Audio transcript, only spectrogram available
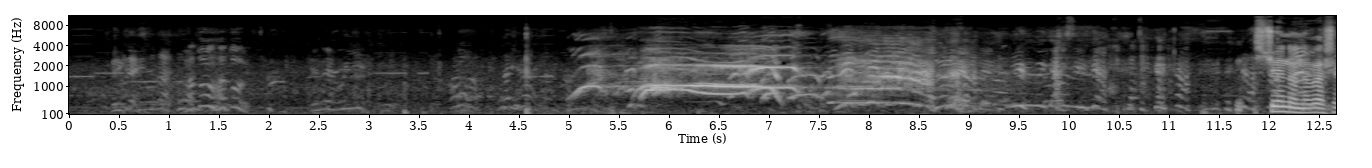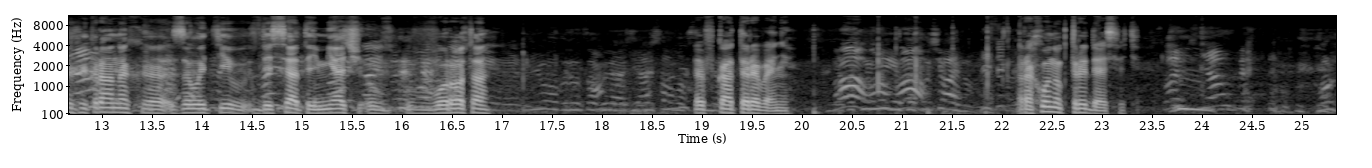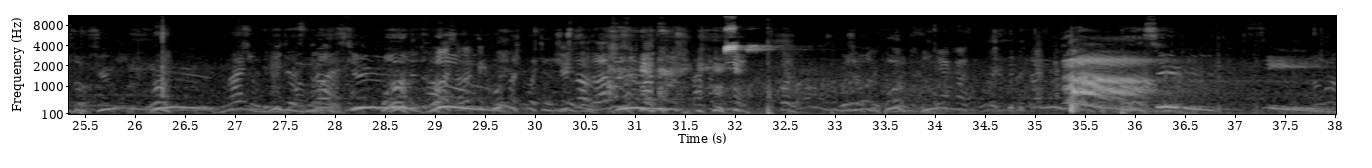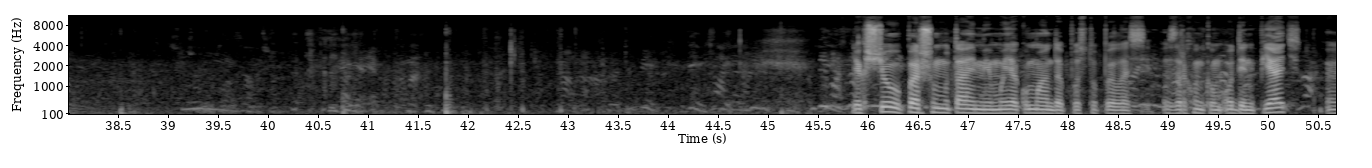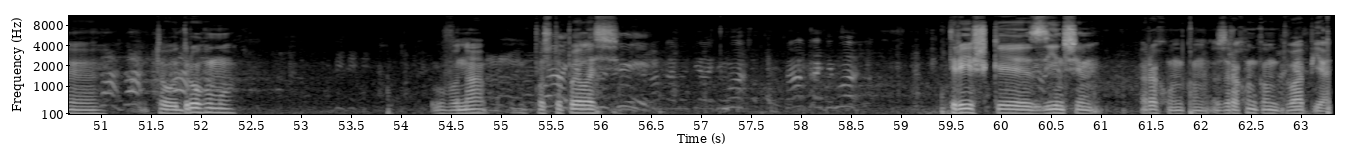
Щойно на ваших екранах е, залетів 10-й м'яч в ворота ФК Теревені. Рахунок 3-10. Якщо у першому таймі моя команда поступилась з рахунком 1-5, е, то у другому вона поступилась трішки з іншим рахунком, з рахунком 2-5.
